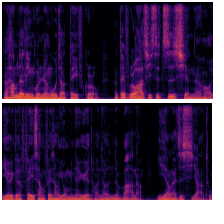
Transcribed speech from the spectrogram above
那他们的灵魂人物叫 Dave Grohl。那 Dave Grohl 他其实之前呢，哈，有一个非常非常有名的乐团叫 Nirvana，一样来自西雅图。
